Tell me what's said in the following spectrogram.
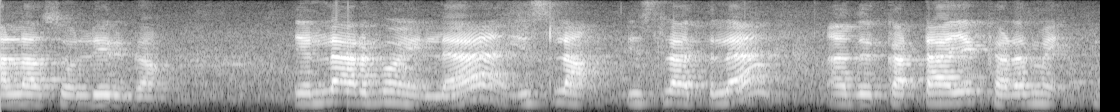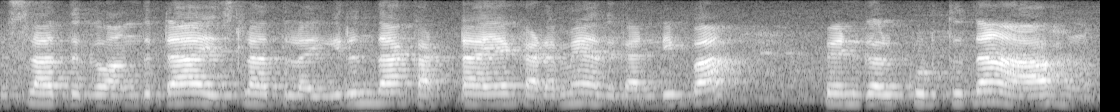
அல்லாஹ் சொல்லியிருக்கான். எல்லாருக்கும் இல்லை இஸ்லாம் இஸ்லாத்தில் அது கட்டாய கடமை. இஸ்லாத்துக்கு வந்துட்டா இஸ்லாத்தில் இருந்தால் கட்டாய கடமை. அது கண்டிப்பாக பெண்கள் கொடுத்து தான் ஆகணும்.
